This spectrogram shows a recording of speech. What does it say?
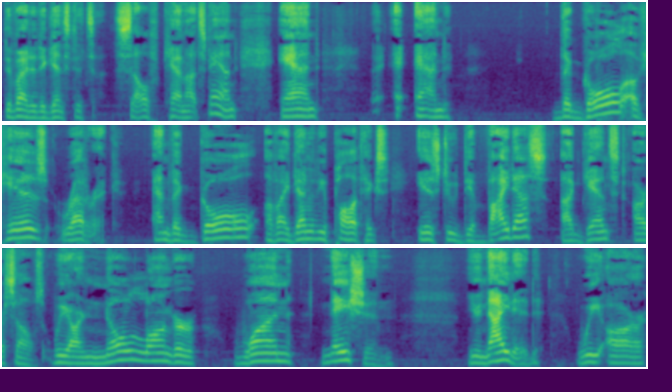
divided against itself cannot stand. And and the goal of his rhetoric and the goal of identity politics is to divide us against ourselves. We are no longer one nation united. We are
